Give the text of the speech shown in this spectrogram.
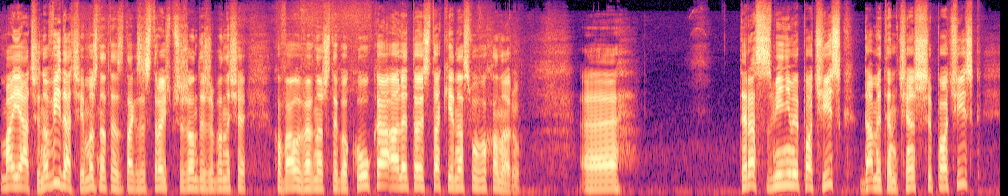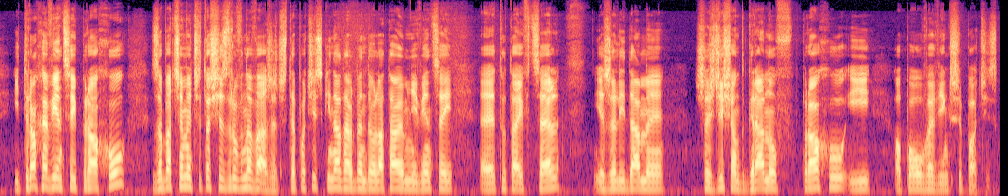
majaczy. No widać je, można też tak zestroić przyrządy, żeby one się chowały wewnątrz tego kółka, ale to jest takie na słowo honoru. E, Teraz zmienimy pocisk, damy ten cięższy pocisk i trochę więcej prochu. Zobaczymy, czy to się zrównoważy, czy te pociski nadal będą latały mniej więcej e, tutaj w cel, jeżeli damy 60 granów prochu i o połowę większy pocisk.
